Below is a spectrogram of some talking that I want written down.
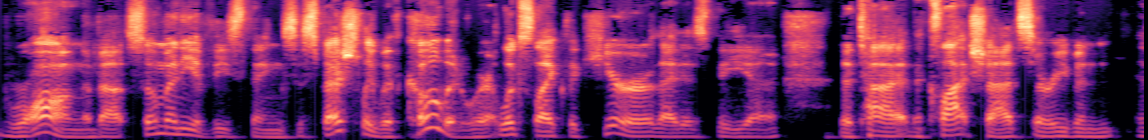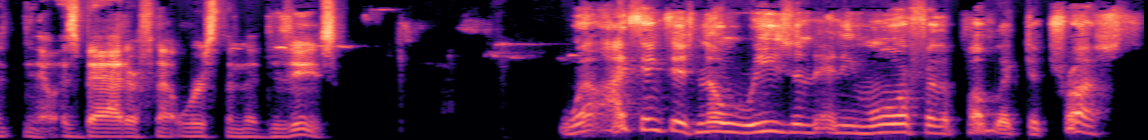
wrong about so many of these things, especially with COVID, where it looks like the cure, that is the uh, the tie, the clot shots, are even you know as bad, if not worse, than the disease. Well, I think there's no reason anymore for the public to trust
